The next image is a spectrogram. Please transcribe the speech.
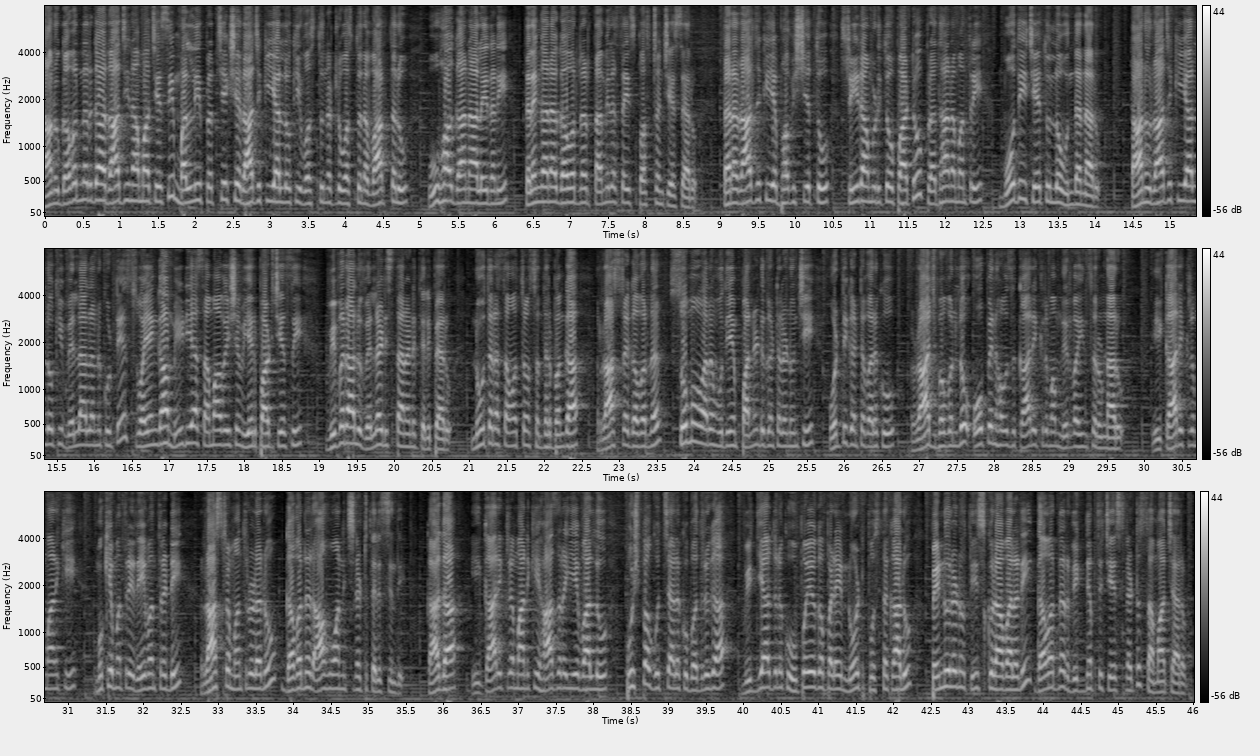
తాను గవర్నర్గా రాజీనామా చేసి మళ్ళీ ప్రత్యక్ష రాజకీయాల్లోకి వస్తున్నట్లు వస్తున్న వార్తలు ఊహాగానాలేనని తెలంగాణ గవర్నర్ తమిళసై స్పష్టం చేశారు. తన రాజకీయ భవిష్యత్తు శ్రీరాముడితో పాటు ప్రధానమంత్రి మోదీ చేతుల్లో ఉందన్నారు. తాను రాజకీయాల్లోకి వెళ్ళాలనుకుంటే స్వయంగా మీడియా సమావేశం ఏర్పాటు చేసి వివరాలు వెల్లడిస్తానని తెలిపారు. నూతన సంవత్సరం సందర్భంగా రాష్ట్ర గవర్నర్ సోమవారం ఉదయం పన్నెండు గంటల నుంచి ఒంటి గంట వరకు రాజ్ భవన్లో ఓపెన్ హౌస్ కార్యక్రమం నిర్వహించనున్నారు. ఈ కార్యక్రమానికి ముఖ్యమంత్రి రేవంత్ రెడ్డి రాష్ట్ర మంత్రులను గవర్నర్ ఆహ్వానించినట్టు తెలిసింది. కాగా ఈ కార్యక్రమానికి హాజరయ్యే వాళ్ళు పుష్పగుచ్చాలకు బదులుగా విద్యార్థులకు ఉపయోగపడే నోట్ పుస్తకాలు పెన్నులను తీసుకురావాలని గవర్నర్ విజ్ఞప్తి చేసినట్టు సమాచారం.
